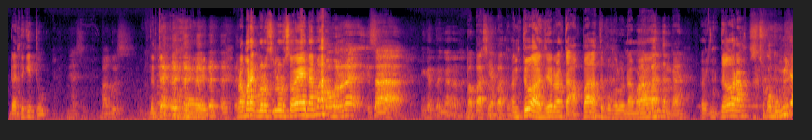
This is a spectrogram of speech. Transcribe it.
udah gitu. itu. Iya sih, bagus. Orang mereka lurus-lurus soalnya nama. Penghulunya sa ingat enggak bapak siapa tuh Entu anjir orang tak apal atau penghulu orang nama. Banten kan Itu orang suka bumi dah.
